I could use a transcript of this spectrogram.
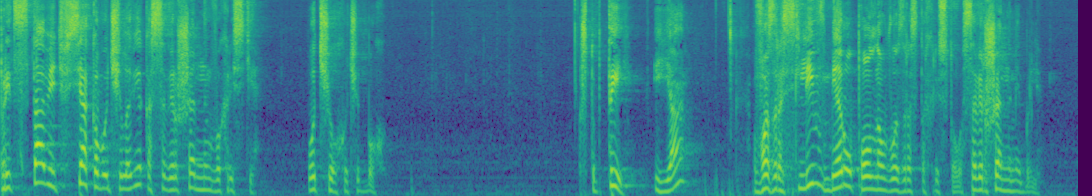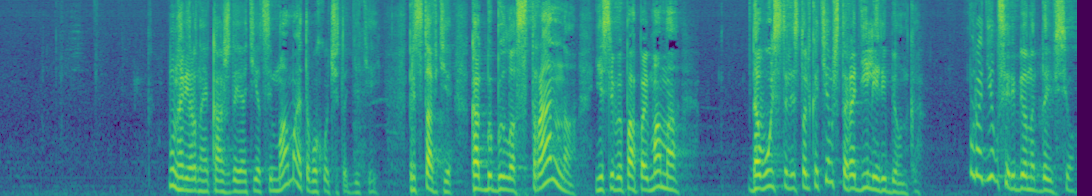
представить всякого человека совершенным во Христе. Вот чего хочет Бог. Чтобы ты и я возросли в меру полного возраста Христова, совершенными были. Ну, наверное, каждый отец и мама этого хочет от детей. Представьте, как бы было странно, если бы папа и мама довольствовались только тем, что родили ребенка. Ну, родился ребенок, да и все.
